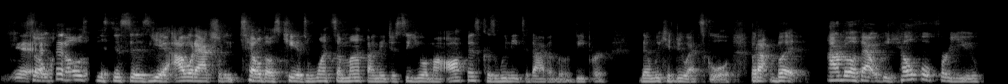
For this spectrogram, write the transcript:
Yeah. So those instances, yeah, I would actually tell those kids once a month, I need to see you in my office because we need to dive a little deeper than we could do at school. But I, but I don't know if that would be helpful for you,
